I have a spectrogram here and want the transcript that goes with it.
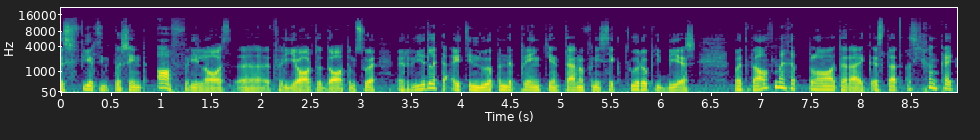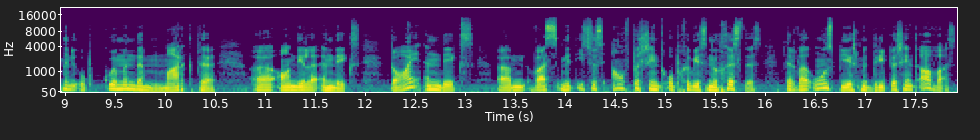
is 14% af vir die laas uh, vir die jaar tot datum. So 'n redelike uiteenlopende prentjie in terme van die sektore op die beurs. Wat wel vir my geplaat reik is dat as jy gaan kyk na die opkomende markte uh, aandele indeks, daai indeks um, was met iets soos 11% opgewees in Augustus terwyl ons beurs met 3% af was.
